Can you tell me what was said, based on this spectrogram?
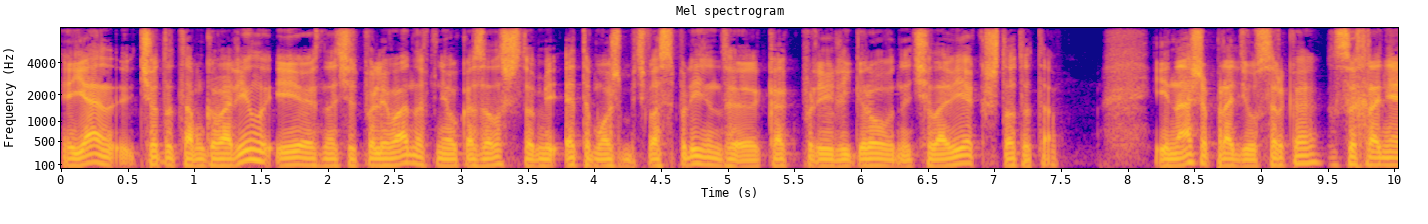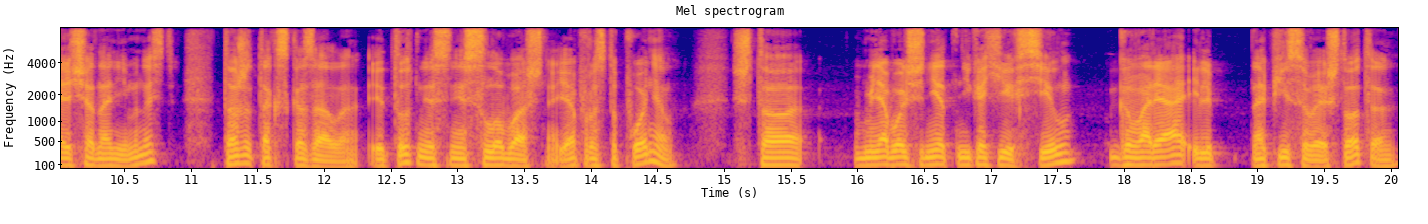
И я что-то там говорил, и, значит, Поливанов мне указал, что это может быть воспринято как привилегированный человек, что-то там. И наша продюсерка, сохраняющая анонимность, тоже так сказала. И тут мне снесло башню. Я просто понял, что у меня больше нет никаких сил, говоря или написывая что-то,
